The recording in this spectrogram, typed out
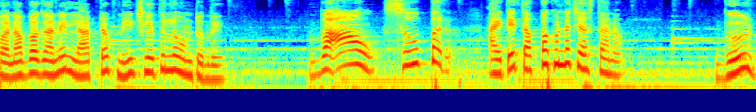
పనవ్వగానే ల్యాప్టాప్ నీ చేతుల్లో ఉంటుంది. Wow super. అయితే తప్పకుండా చేస్తాను. గుడ్.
